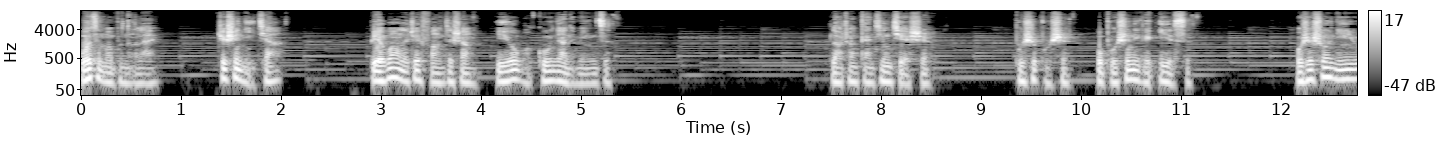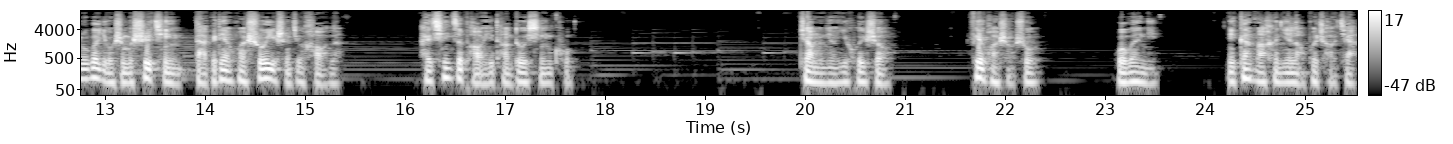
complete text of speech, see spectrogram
我怎么不能来？这是你家，别忘了这房子上也有我姑娘的名字。”老张赶紧解释：“不是，不是，我不是那个意思。我是说，您如果有什么事情，打个电话说一声就好了，还亲自跑一趟多辛苦。”丈母娘一挥手：“废话少说，我问你，你干嘛和你老婆吵架？”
